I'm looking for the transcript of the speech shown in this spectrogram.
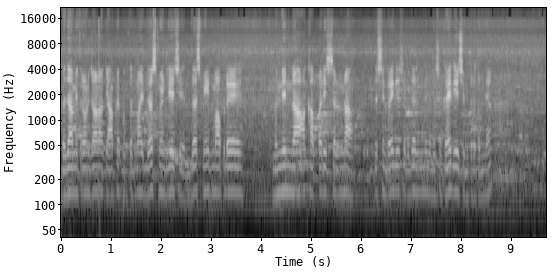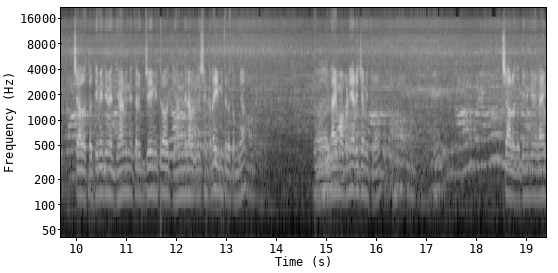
બધા મિત્રોને જાણો કે આપણે ફક્ત તમારી દસ મિનિટ લઈએ છીએ. દસ મિનિટમાં આપણે મંદિરના આખા પરિસરના દર્શન કરાવી દઈએ છીએ. બધા જ મંદિરના દર્શન કરાવી દઈએ છીએ મિત્રો તમને. ચાલો, તો ધીમે ધીમે ધ્યાન મંદિર તરફ જઈ મિત્રો. ધ્યાન મંદિરના દર્શન કરાવી મિત્રો તમને. તો લાઈવમાં બન્યા રહેજો મિત્રો. ચાલો, તો ધીમે ધીમે લાઈવ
